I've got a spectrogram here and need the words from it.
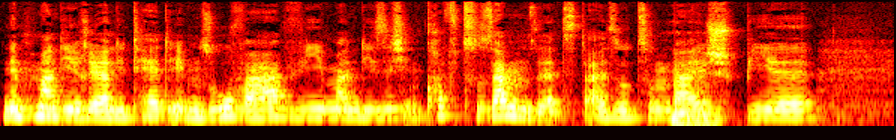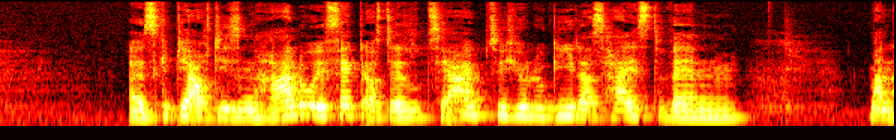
nimmt man die Realität eben so wahr, wie man die sich im Kopf zusammensetzt. Also zum Beispiel, äh, es gibt ja auch diesen Halo-Effekt aus der Sozialpsychologie. Das heißt, wenn man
